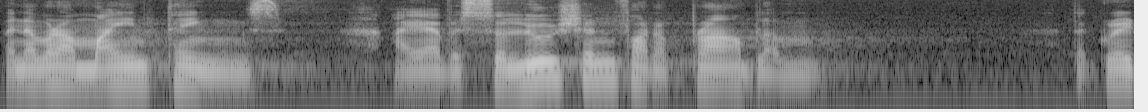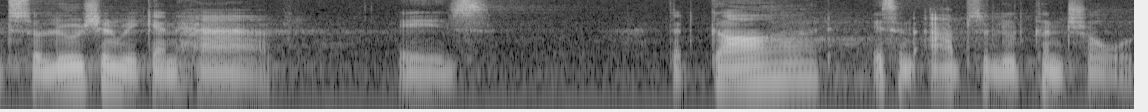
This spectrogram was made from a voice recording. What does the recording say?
Whenever our mind thinks, I have a solution for a problem, the great solution we can have is that God is in absolute control.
